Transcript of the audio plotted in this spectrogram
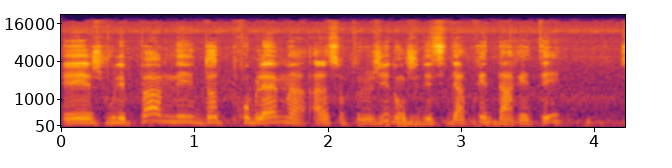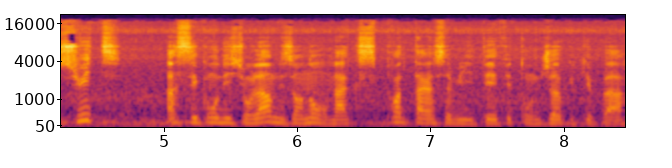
Et je voulais pas amener d'autres problèmes à la scientologie. Donc j'ai décidé après d'arrêter suite à ces conditions-là en me disant non, Max, prends ta responsabilité, fais ton job quelque part.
